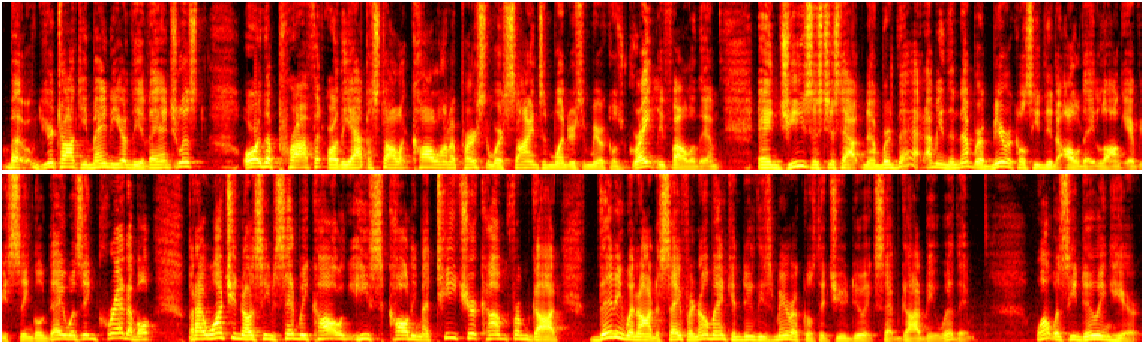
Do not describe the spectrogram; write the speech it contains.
But you're talking mainly here the evangelist or the prophet or the apostolic call on a person where signs and wonders and miracles greatly follow them. And Jesus just outnumbered that. I mean, the number of miracles he did all day long, every single day was incredible. But I want you to notice he said we call, he's called him a teacher come from God. Then he went on to say, for no man can do these miracles that you do except God be with him. What was he doing here?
